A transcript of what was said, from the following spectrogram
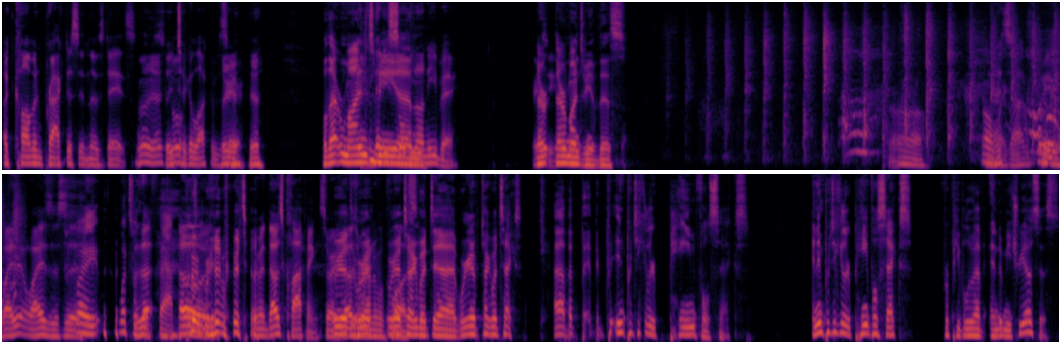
a common practice in those days. oh, yeah. so he took a lock of his There hair. go, Yeah. Well, that reminds and then me. he sold um, it on eBay. that, that reminds me of this. Oh, oh my God. Wait, why, why is this a. Wait, what's Was with that- the fat? Oh, we're gonna, we're I mean, that was clapping. Sorry, we're that gonna, was a we're, round of we're gonna applause. talk about uh, we're gonna talk about sex, uh, but, but, but in particular painful sex, and in particular painful sex for people who have endometriosis.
